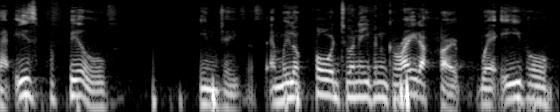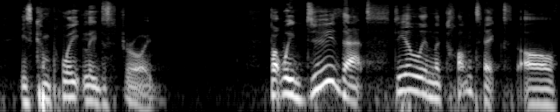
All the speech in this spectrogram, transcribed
that is fulfilled in Jesus. And we look forward to an even greater hope where evil is completely destroyed. But we do that still in the context of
